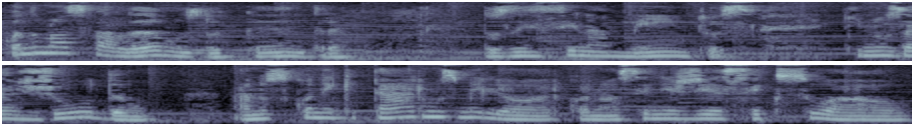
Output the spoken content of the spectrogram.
Quando nós falamos do Tantra, dos ensinamentos que nos ajudam a nos conectarmos melhor com a nossa energia sexual,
